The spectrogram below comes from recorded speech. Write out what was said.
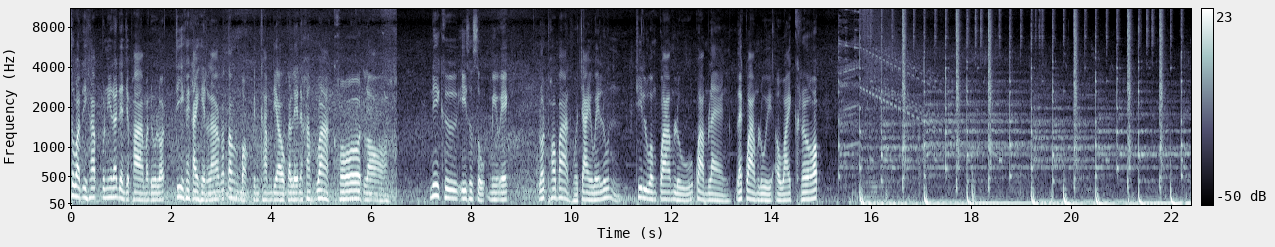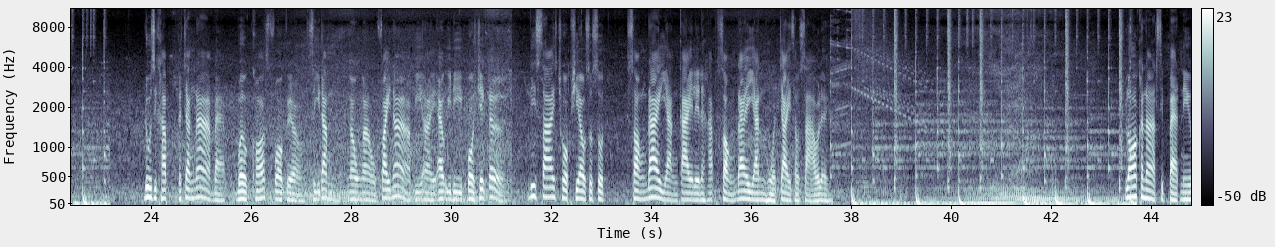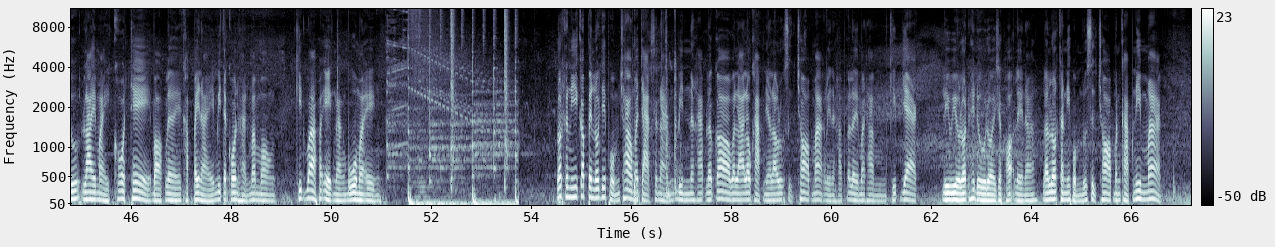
สวัสดีครับ วันนี้ระเด่นจะพามาดูรถที่ใครๆเห็นแล้วก็ต้องบอกเป็นคำเดียวกันเลยนะครับว่าโคตรหล่อนี่คือ Isuzu m i x รถพ่อบ้านหัวใจวัยรุ่น ที่รวมความหรู ความแรง และความลุยเอาไว้ครบ ดูสิครับกระจังหน้าแบบ World Cross for Girl สีดำ เงาเงาไฟหน้า BI LED Projector ดีไซน์โฉบเฉียวสุดๆ ส่องได้อย่างไกลเลยนะครับ ส่องได้ยันหัวใจสาวๆเลยล้อขนาด 18 นิ้ว ลายใหม่โคตรเท่ บอกเลยขับไปไหนมีแต่คนหันมามอง คิดว่าพระเอกหนังบูมาเอง รถคันนี้ก็เป็นรถที่ผมเช่ามาจากสนามบินนะครับ แล้วก็เวลาเราขับเนี่ยเรารู้สึกชอบมากเลยนะครับ ก็เลยมาทำคลิปแยกรีวิวรถให้ดูโดยเฉพาะเลยนะ แล้วรถคันนี้ผมรู้สึกชอบมันขับนิ่มมาก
